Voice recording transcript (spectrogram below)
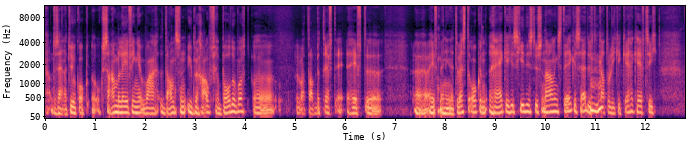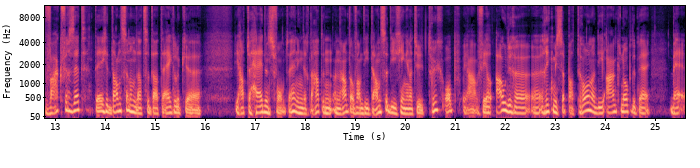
Ja, er zijn natuurlijk ook, ook samenlevingen waar dansen überhaupt verboden wordt. Uh, wat dat betreft eh, heeft... Uh, uh, heeft men in het Westen ook een rijke geschiedenis tussen aanhalingstekens. Hè. Dus de mhm. katholieke kerk heeft zich vaak verzet tegen dansen, omdat ze dat eigenlijk uh, ja, te heidens vond. Hè. En inderdaad, een, een, aantal van die dansen die gingen natuurlijk terug op ja, veel oudere uh, ritmische patronen die aanknoopten bij bij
